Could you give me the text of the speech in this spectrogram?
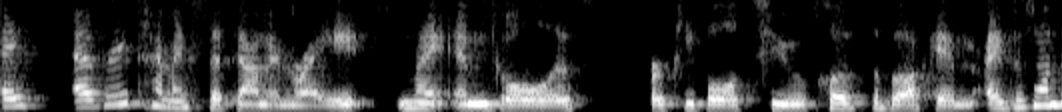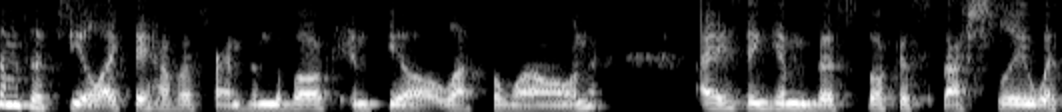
I every time I sit down and write, my end goal is for people to close the book and I just want them to feel like they have a friend in the book and feel less alone. I think in this book, especially with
